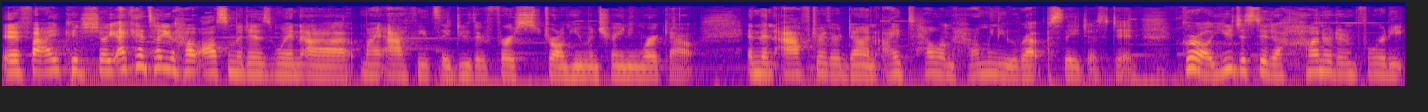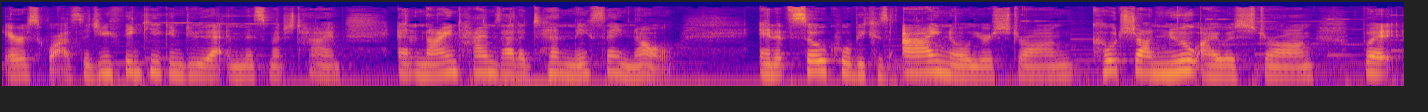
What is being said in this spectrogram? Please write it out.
if I could show you, I can't tell you how awesome it is when uh, my athletes they do their first strong human training workout, and then after they're done, I tell them how many reps they just did. Girl, you just did 140 air squats. Did you think you can do that in this much time? And nine times out of ten, they say no. And it's so cool because I know you're strong. Coach John knew I was strong, but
